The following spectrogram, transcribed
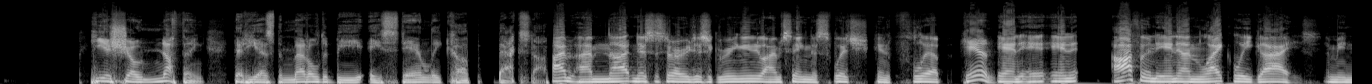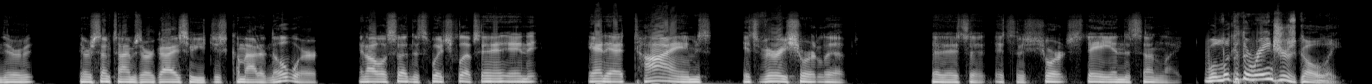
He has shown nothing that he has the metal to be a Stanley Cup backstop. I'm I'm not necessarily disagreeing with you. I'm saying the switch can flip, Can. and and often in unlikely guys. I mean, there there are sometimes are guys who you just come out of nowhere, and all of a sudden the switch flips, and and and at times it's very short lived. It's a it's a short stay in the sunlight. Well, look at the Rangers goalie.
